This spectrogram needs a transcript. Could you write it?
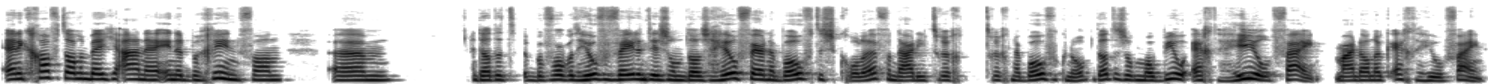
En ik gaf het al een beetje aan hè, in het begin van ehm, dat het bijvoorbeeld heel vervelend is om dus heel ver naar boven te scrollen. Vandaar die terug, terug naar boven knop. Dat is op mobiel echt heel fijn. Maar dan ook echt heel fijn.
